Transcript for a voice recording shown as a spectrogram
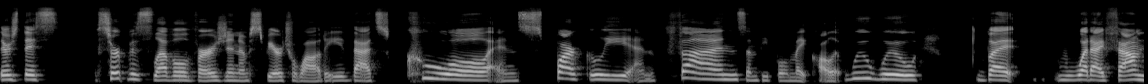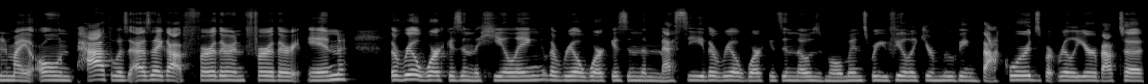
there's this surface level version of spirituality that's cool and sparkly and fun. Some people might call it woo woo, but what I found in my own path was as I got further and further in, the real work is in the healing. The real work is in the messy. The real work is in those moments where you feel like you're moving backwards, but really you're about to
